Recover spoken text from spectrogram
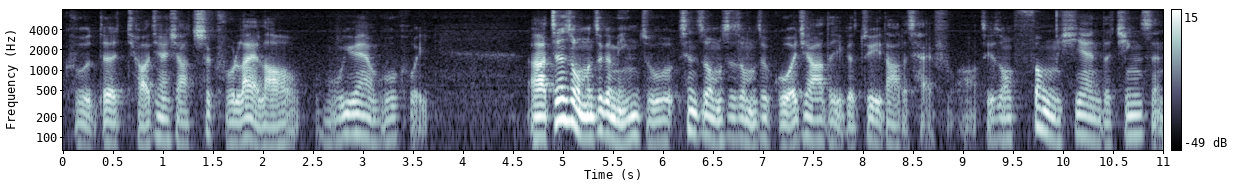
苦的条件下吃苦耐劳，无怨无悔，啊，真是我们这个民族，甚至我们是我们这个国家的一个最大的财富啊！这种奉献的精神，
